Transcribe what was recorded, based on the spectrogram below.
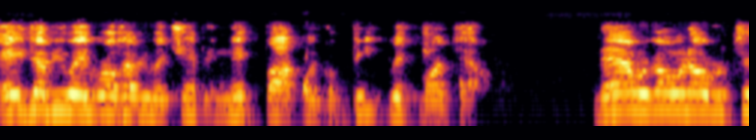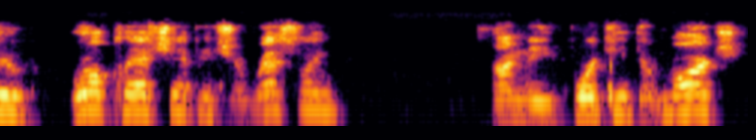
AWA World Heavyweight Champion Nick Bockwinkel beat Rick Martel. Now we're going over to World Class Championship Wrestling on the 14th of March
